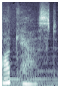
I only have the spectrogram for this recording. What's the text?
Podcast.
